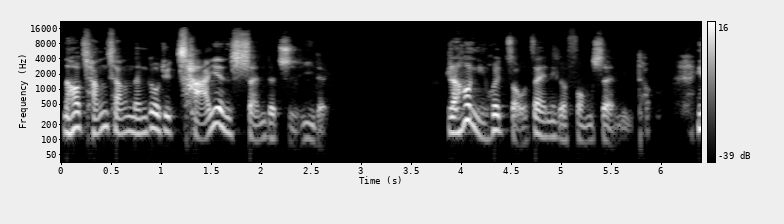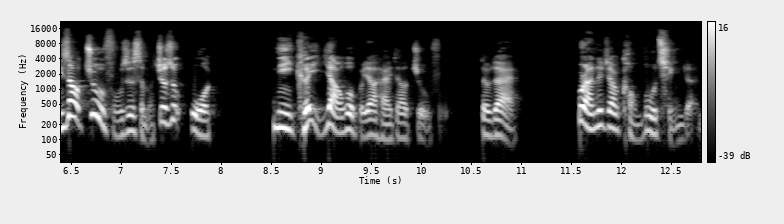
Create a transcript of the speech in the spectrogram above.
然后常常能够去查验神的旨意的。然后你会走在那个丰盛里头。你知道祝福是什么？就是我，你可以要或不要才叫祝福，对不对？不然就叫恐怖情人。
